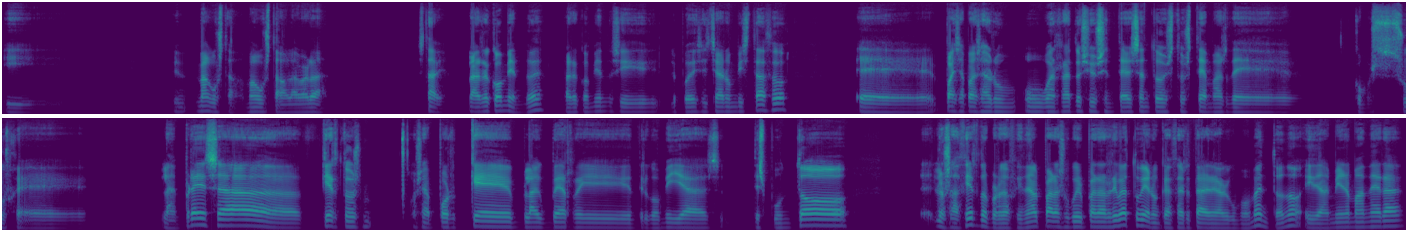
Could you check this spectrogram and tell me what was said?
y me ha gustado, me ha gustado, la verdad. Está bien, la recomiendo, ¿eh? La recomiendo si le puedes echar un vistazo. Eh, vais a pasar un buen rato si os interesan todos estos temas de cómo surge la empresa, ciertos, o sea, por qué BlackBerry, entre comillas, despuntó, eh, los aciertos, porque al final para subir para arriba tuvieron que acertar en algún momento, ¿no? Y de la misma manera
